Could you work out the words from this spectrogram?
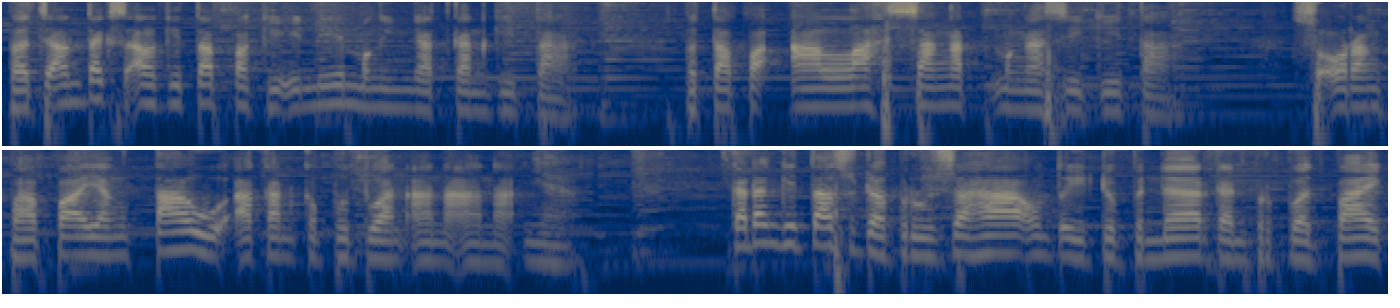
bacaan teks Alkitab pagi ini mengingatkan kita betapa Allah sangat mengasihi kita. Seorang bapa yang tahu akan kebutuhan anak-anaknya. Kadang kita sudah berusaha untuk hidup benar dan berbuat baik,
